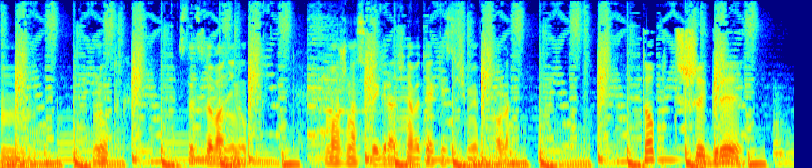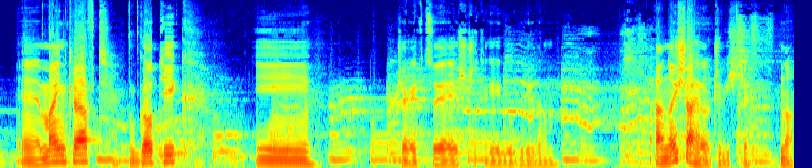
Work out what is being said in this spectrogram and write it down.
Hmm. Nutk. Zdecydowanie nutk. Można sobie grać nawet jak jesteśmy w szkole. Top 3 gry. E, Minecraft, Gothic i. Czekaj, w co ja jeszcze takiego grywam? A, no i szachy oczywiście. No.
